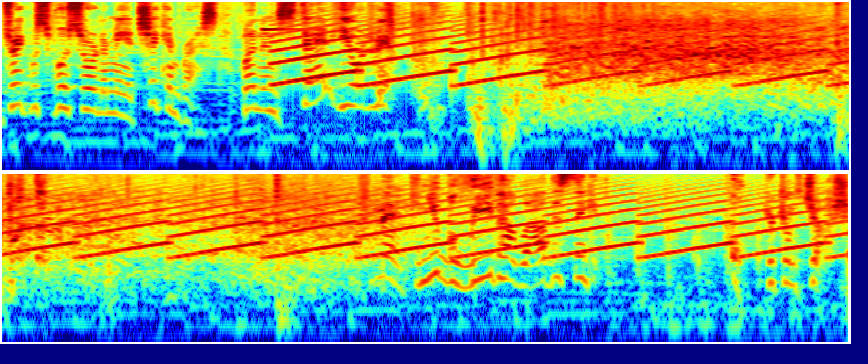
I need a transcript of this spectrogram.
Drake was supposed to order me a chicken breast, but instead he ordered me. What the? Man, can you believe how loud this thing? Oh, here comes Josh.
